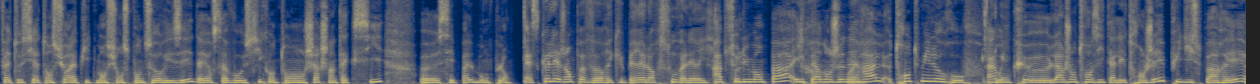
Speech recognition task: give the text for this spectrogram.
faites aussi attention à la petite mention sponsorisée. D'ailleurs, ça vaut aussi quand on cherche un taxi, euh, c'est pas le bon plan. Est-ce que les gens peuvent récupérer leurs sous, Valérie? Absolument pas. ils perdent en général 30 000 euros. Ah donc l'argent transite à l'étranger, puis disparaît.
